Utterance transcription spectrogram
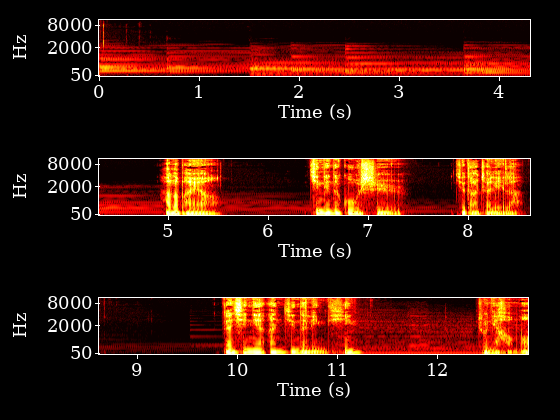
好了，朋友今天的故事就到这里了。感谢您安静的聆听，祝你好梦。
